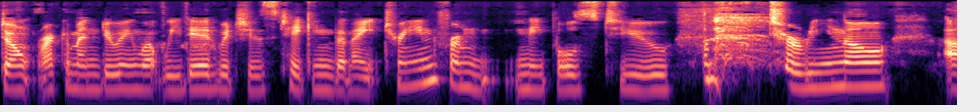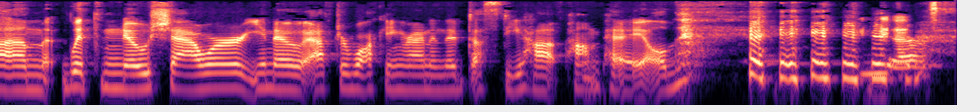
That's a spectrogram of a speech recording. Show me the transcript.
don't recommend doing what we did, which is taking the night train from Naples to Torino um, with no shower, you know, after walking around in the dusty, hot Pompeii all day. yes.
